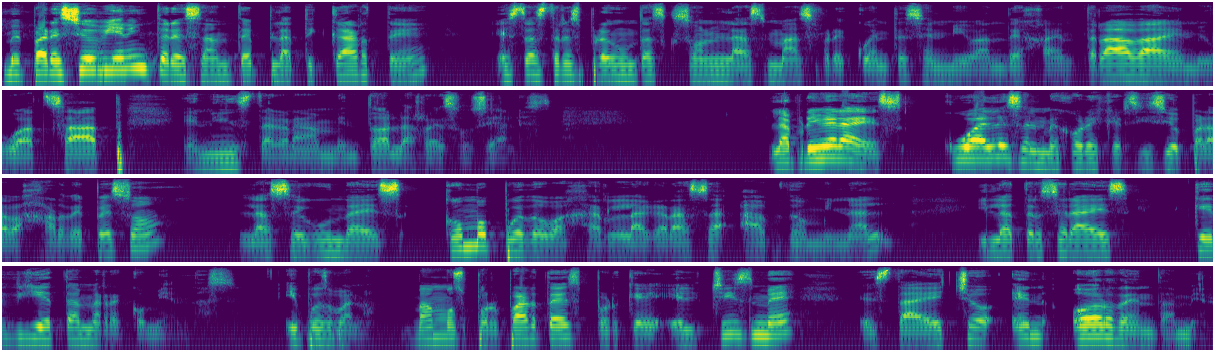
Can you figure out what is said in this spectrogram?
Me pareció bien interesante platicarte estas tres preguntas que son las más frecuentes en mi bandeja de entrada, en mi WhatsApp, en Instagram, en todas las redes sociales. La primera es, ¿cuál es el mejor ejercicio para bajar de peso? La segunda es, ¿cómo puedo bajar la grasa abdominal? Y la tercera es, ¿qué dieta me recomiendas? Y pues bueno, vamos por partes porque el chisme está hecho en orden también.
